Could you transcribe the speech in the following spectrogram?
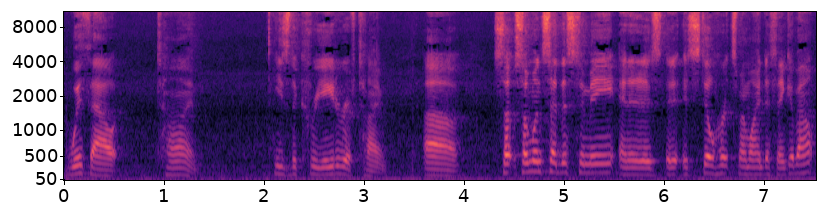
Without time. He's the creator of time. Uh, so, someone said this to me, and it, is, it, it still hurts my mind to think about.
